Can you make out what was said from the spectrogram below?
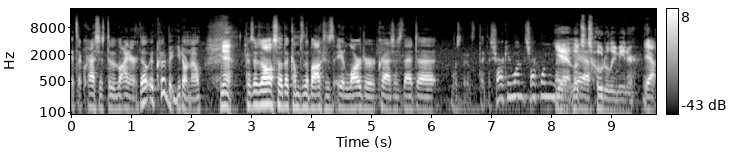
it's a Krasis diviner. Though it could be, you don't know, yeah. because there's also that comes in the box is a larger Krasis that uh, was it like the sharky one, the shark one. Yeah, it looks yeah. totally meaner. yeah.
